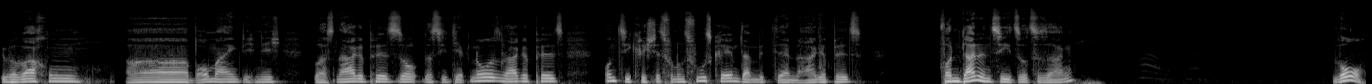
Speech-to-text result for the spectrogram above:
Überwachung, ah, brauchen wir eigentlich nicht. Du hast Nagelpilz, so, das ist die Diagnose, Nagelpilz. Und sie kriegt jetzt von uns Fußcreme, damit der Nagelpilz von dannen zieht, sozusagen. So,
